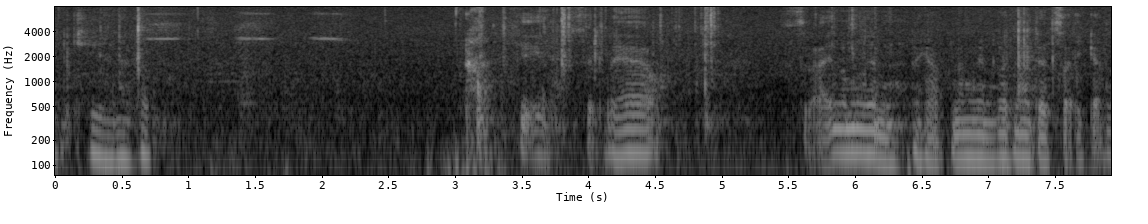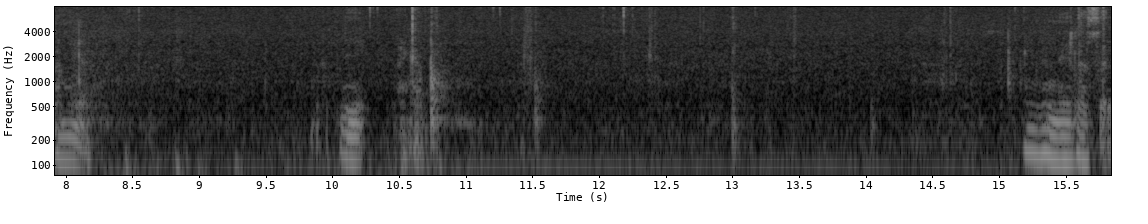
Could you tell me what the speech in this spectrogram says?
โอเคนะครับ โอ เคเสร็จแล้ว สายน้ำเงินนะครับ น้ำเงินก็น่าจะใส่กับน้ำเงินแบบนี้นะครับน้ำเงินนี้เราใส่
